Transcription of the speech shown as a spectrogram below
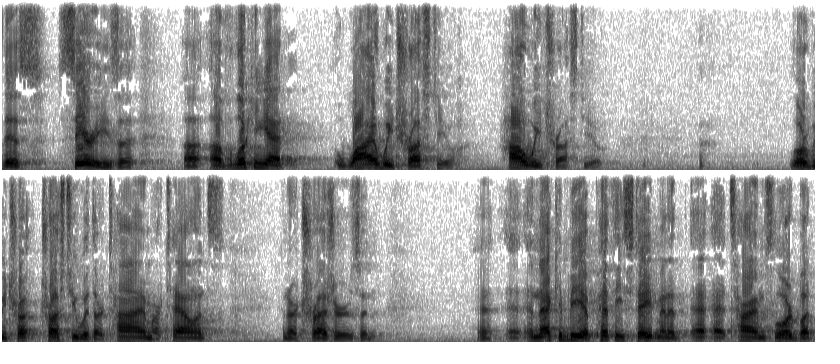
this series uh, uh, of looking at why we trust you, how we trust you. Lord, we tr- trust you with our time, our talents, and our treasures. And, and, that can be a pithy statement at, at, at times, Lord, but,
